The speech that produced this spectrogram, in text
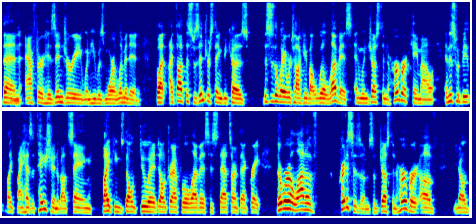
than mm-hmm. after his injury when he was more limited. But I thought this was interesting because this is the way we're talking about Will Levis. And when Justin Herbert came out, and this would be like my hesitation about saying Vikings don't do it, don't draft Will Levis, his stats aren't that great. There were a lot of criticisms of Justin Herbert of, you know,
